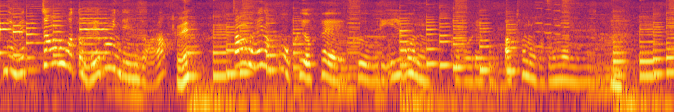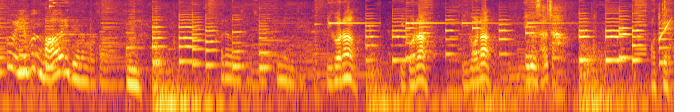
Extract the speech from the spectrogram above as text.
근데 왜 짱구가 또 왜 고민되는 줄 알아? 왜? 짱구 해놓고 그 옆에 그 우리 일본 그거 레고 맞춰놓은 거 놓으면은 응. 또 일본 마을이 되는 거잖아 응. 그래가지고 지금 고민돼 이거랑 이거랑 이거랑 이거 사자. 어때?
